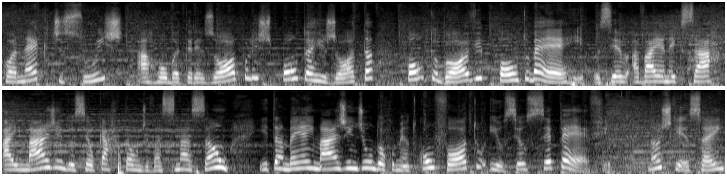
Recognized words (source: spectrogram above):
conectsus@teresópolis.rj.gov.br. Você vai anexar a imagem do seu cartão de vacinação e também a imagem de um documento com foto e o seu CPF. Não esqueça, hein?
